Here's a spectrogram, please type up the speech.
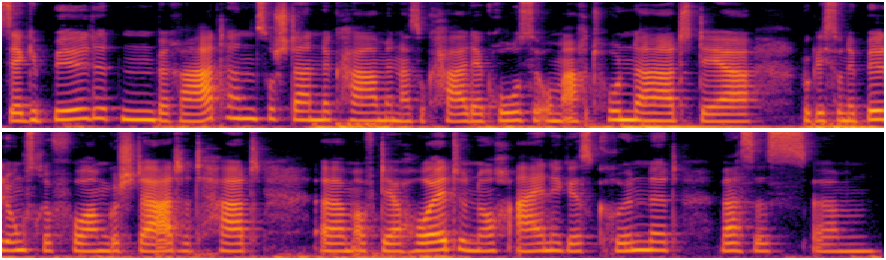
sehr gebildeten Beratern zustande kamen. Also Karl der Große um 800, der wirklich so eine Bildungsreform gestartet hat, ähm, auf der heute noch einiges gründet, was es, ähm,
